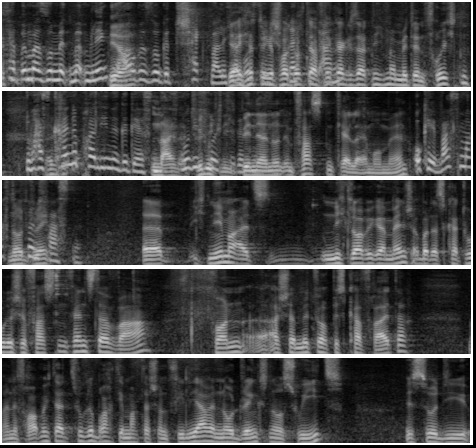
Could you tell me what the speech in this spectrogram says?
ich habe immer so mit, mit dem linken Ja. Auge so gecheckt, weil ich Ja, ja, ich wusste, ja ich Frau Dr. Flecker gesagt, nicht mehr mit den Früchten. Du hast keine Praline gegessen, Nein, hast nur die natürlich Früchte nicht. Ich bin ja nun im Fastenkeller im Moment. Okay, was machst No du für ein drink. Fasten? Äh, ich nehme als nichtgläubiger Mensch, aber das katholische Fastenfenster war von äh, Aschermittwoch bis Karfreitag. Meine Frau hat mich dazu gebracht, die macht das schon viele Jahre. No drinks, no sweets ist so die,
